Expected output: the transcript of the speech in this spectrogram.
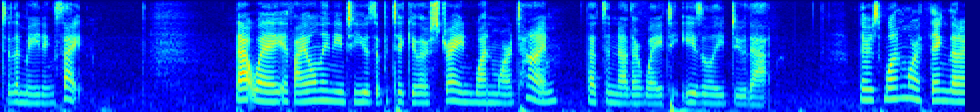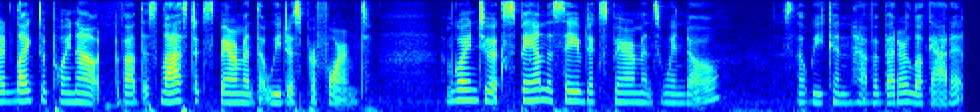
to the mating site. That way, if I only need to use a particular strain one more time, that's another way to easily do that. There's one more thing that I'd like to point out about this last experiment that we just performed. I'm going to expand the saved experiments window so that we can have a better look at it.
